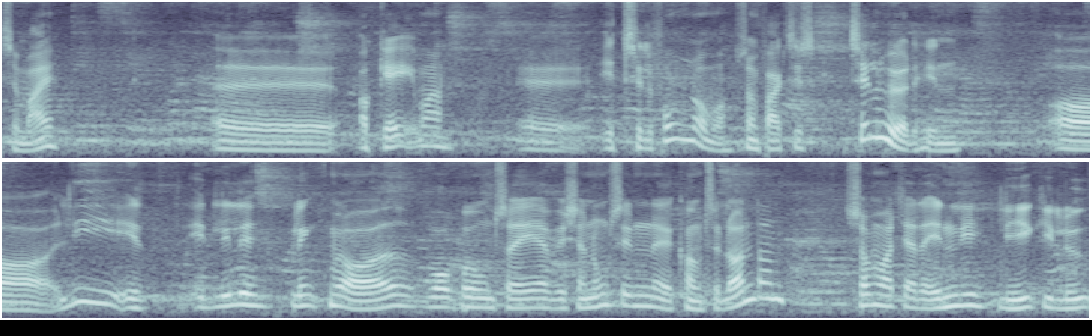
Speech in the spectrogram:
til mig øh, og gav mig øh, et telefonnummer, som faktisk tilhørte hende. Og lige et, et lille blink med øjet, hvorpå hun sagde, at hvis jeg nogensinde øh, kom til London, så måtte jeg da endelig lige give lyd.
